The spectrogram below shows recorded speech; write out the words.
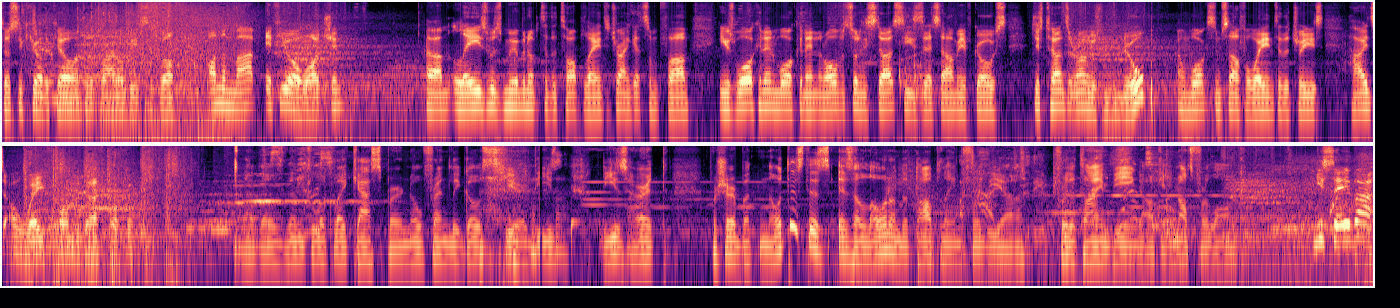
to secure the kill onto the Primal Beast as well. On the map, if you are watching, um, was moving up to the top lane to try and get some farm. He was walking in, walking in, and all of a sudden he starts sees this army of ghosts, just turns around goes, nope, and walks himself away into the trees, hides away from the Death Prophet. Those didn't look like Casper. No friendly ghosts here. These these hurt for sure. But Noticed is is alone on the top lane for the uh, for the time being. Okay, not for long. You say that,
